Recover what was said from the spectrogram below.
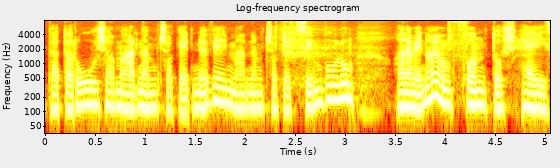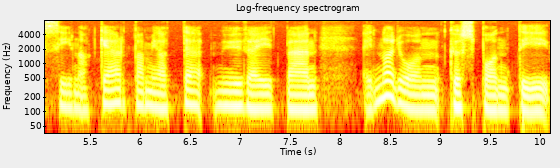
tehát a rózsa már nem csak egy növény, már nem csak egy szimbólum, hanem egy nagyon fontos helyszín a kert, ami a te műveidben egy nagyon központi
